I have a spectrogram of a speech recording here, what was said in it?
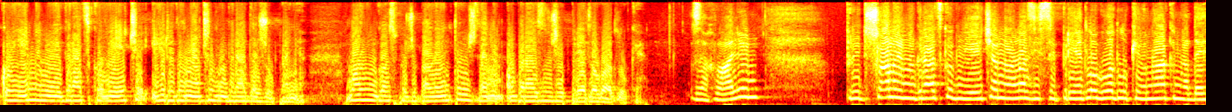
koje imenuje Gradsko vijeće i gradonačelnik grada Županja. Molim gospođu Balentović da nam obrazloži prijedlog odluke. Zahvaljujem. Pred članovima gradskog vijeća nalazi se prijedlog odluke o naknade,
